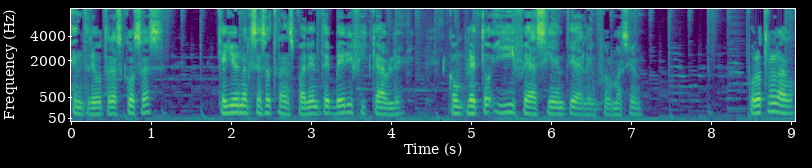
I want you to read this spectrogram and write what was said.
entre otras cosas, que haya un acceso transparente, verificable completo y fehaciente a la información. Por otro lado,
